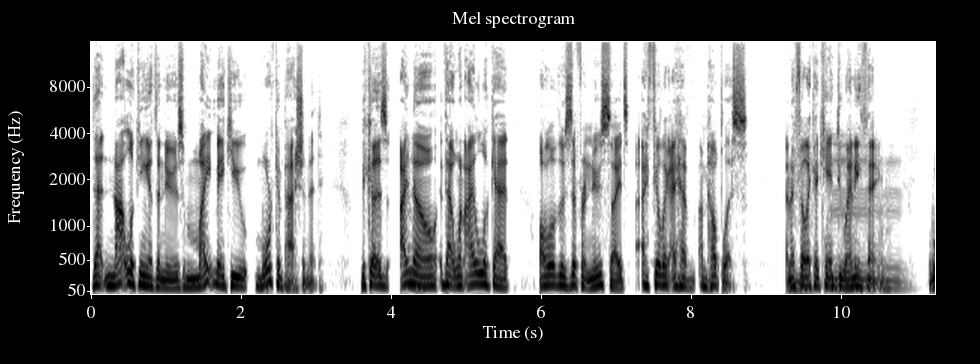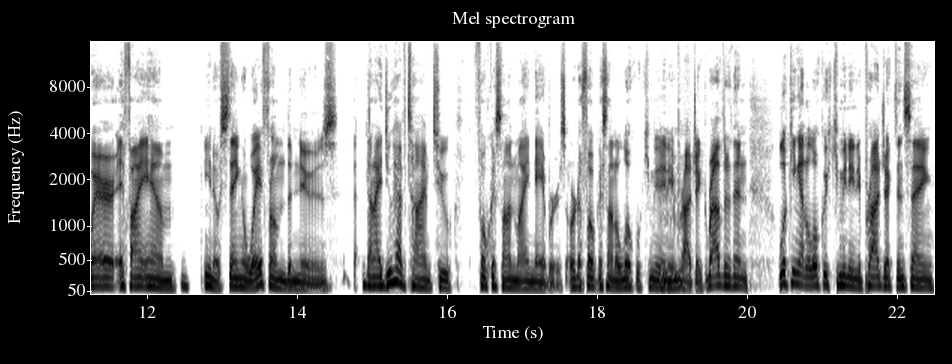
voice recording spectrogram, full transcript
that not looking at the news might make you more compassionate because I know that when I look at all of those different news sites, I feel like I have I'm helpless and I feel like I can't do anything Mhm. where if I am, you know, staying away from the news, th- then I do have time to focus on my neighbors or to focus on a local community Mhm. project rather than looking at a local community project and saying,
